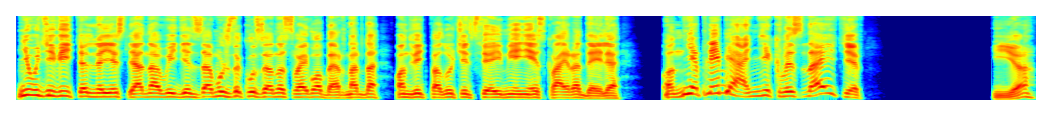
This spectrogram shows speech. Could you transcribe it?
Неудивительно, если она выйдет замуж за кузена своего Бернарда. Он ведь получит все имение Сквайра Деля. Он не племянник, вы знаете?» «Я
